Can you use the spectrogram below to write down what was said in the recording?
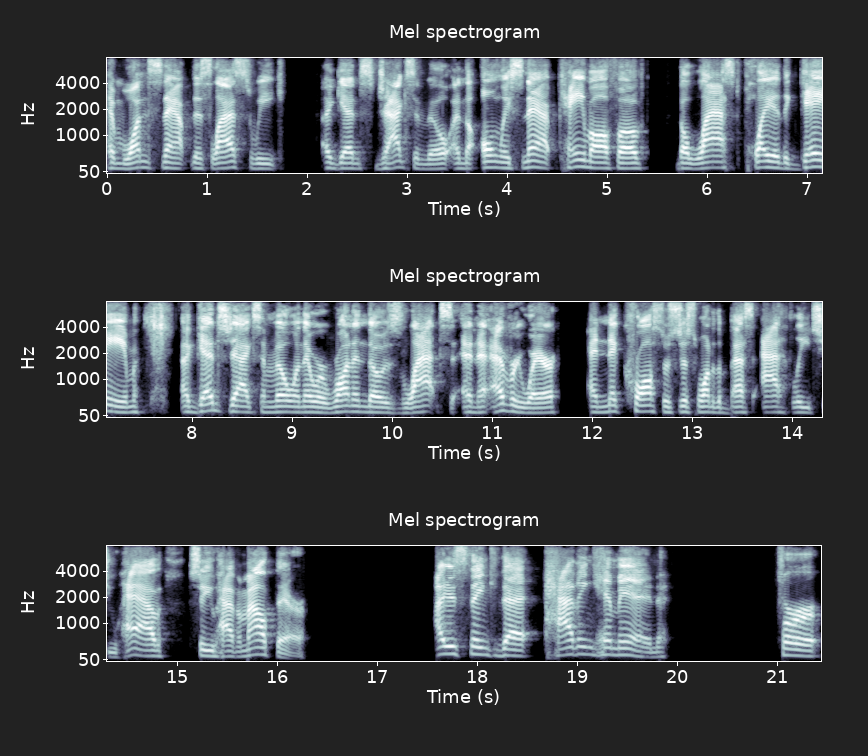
and one snap this last week against Jacksonville. And the only snap came off of the last play of the game against Jacksonville when they were running those lats and everywhere. And Nick Cross was just one of the best athletes you have. So you have him out there. I just think that having him in for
